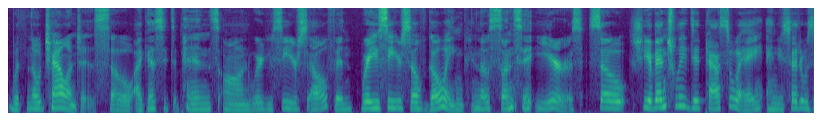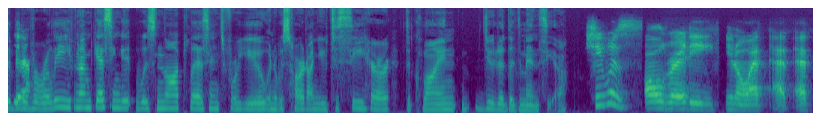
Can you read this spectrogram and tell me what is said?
with no challenges. So I guess it depends on where you see yourself and where you see yourself going in those sunset years. So she eventually did pass away, and you said it was a bit Yeah. of a relief. And I'm guessing it was not pleasant for you, and it was hard on you to see her decline due to the dementia. She was already, you know, at at at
